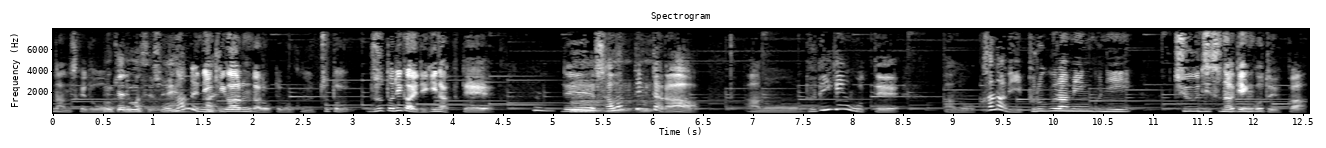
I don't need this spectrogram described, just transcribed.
なんですけど、人気ありますよね。なんで人気が、があるんだろうって僕ちょっとずっと理解できなくて、うんで、うん触ってみたら、あの、Ruby 言語って、あの、かなりプログラミングに忠実な言語というか、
